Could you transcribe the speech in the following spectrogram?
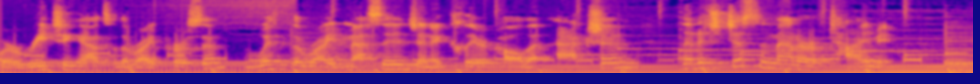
We're reaching out to the right person with the right message and a clear call to action, then it's just a matter of timing.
